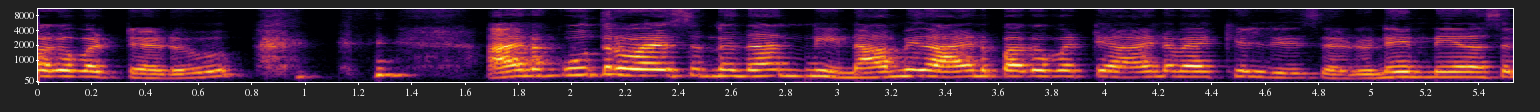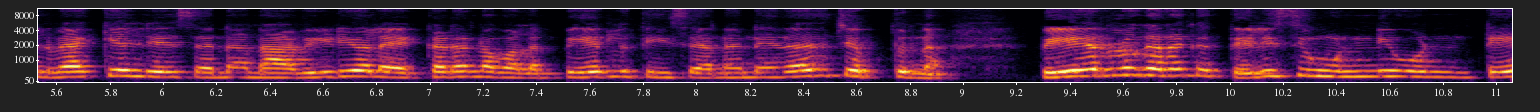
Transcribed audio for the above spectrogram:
పగబట్టాడు ఆయన కూతురు వయసు ఉన్న దాన్ని నా మీద ఆయన పగబట్టి ఆయన వ్యాఖ్యలు చేశాడు. నేను నేను అసలు వ్యాఖ్యలు చేశాను? నా వీడియోలో ఎక్కడన్నా వాళ్ళ పేర్లు తీశాను? నేను అది చెప్తున్నా. పేర్లు గనక తెలిసి ఉండి ఉంటే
